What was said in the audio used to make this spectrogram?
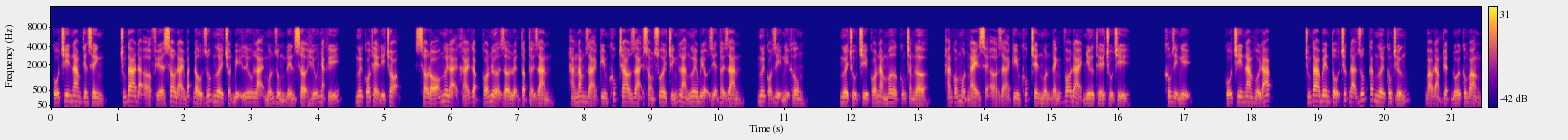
Cố chi nam tiên sinh, chúng ta đã ở phía sau đài bắt đầu giúp ngươi chuẩn bị lưu lại muốn dùng đến sở hữu nhạc khí, ngươi có thể đi chọn sau đó ngươi đại khái gặp có nửa giờ luyện tập thời gian, hàng năm giải kim khúc trao giải xong xuôi chính là ngươi biểu diễn thời gian, ngươi có gì nghị không? Người chủ trì có nằm mơ cũng chẳng ngờ, hắn có một ngày sẽ ở giải kim khúc trên muốn đánh võ đài như thế chủ trì. Không dị nghị. Cố chi nam hồi đáp. Chúng ta bên tổ chức đã giúp các ngươi công chứng, bảo đảm tuyệt đối công bằng,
